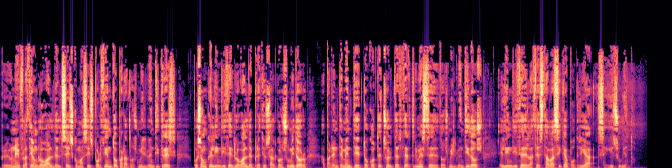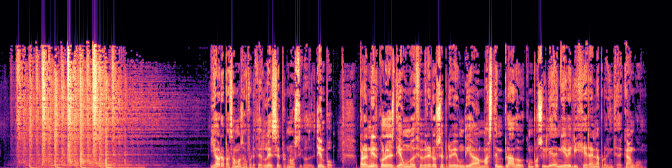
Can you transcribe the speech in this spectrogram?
prevé una inflación global del 6,6% para 2023, pues aunque el índice global de precios al consumidor aparentemente tocó techo el tercer trimestre de 2022, el índice de la cesta básica podría seguir subiendo. Y ahora pasamos a ofrecerles el pronóstico del tiempo. Para el miércoles día 1 de febrero se prevé un día más templado con posibilidad de nieve ligera en la provincia de Kangwon.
